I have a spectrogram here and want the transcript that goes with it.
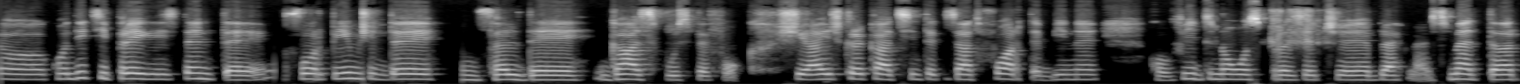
uh, condiții preexistente vorbim și de un fel de gaz pus pe foc. Și aici cred că ați sintetizat foarte bine COVID-19, Black Lives Matter,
